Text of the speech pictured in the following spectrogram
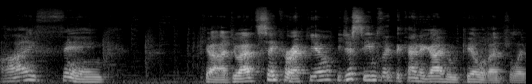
I think. God, do I have to say Korekiyo? He just seems like the kind of guy who would kill eventually.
